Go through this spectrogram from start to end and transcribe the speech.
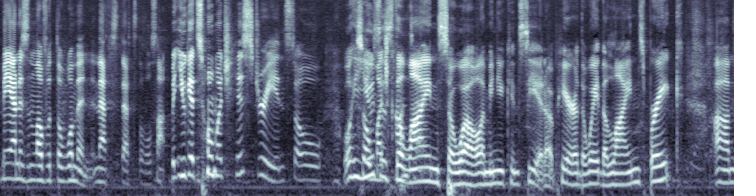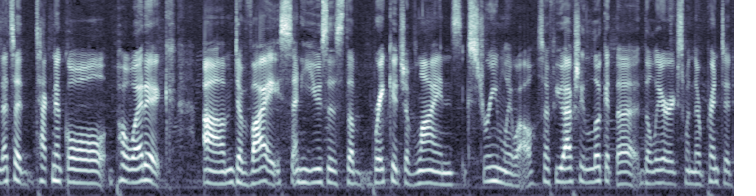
man is in love with the woman and that's that's the whole song. But you get so much history and so Well, he so uses much the content. lines so well. I mean, you can see it up here, the way the lines break. Um, that's a technical, poetic um, device, and he uses the breakage of lines extremely well. So if you actually look at the, the lyrics when they're printed,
